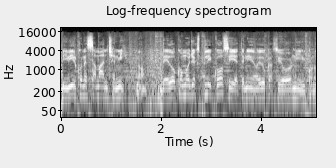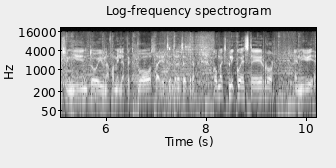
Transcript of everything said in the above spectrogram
vivir con esta mancha en mí, ¿no? De cómo yo explico si he tenido educación y conocimiento y una familia afectuosa, y etcétera, etcétera. ¿Cómo explico este error en mi vida?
